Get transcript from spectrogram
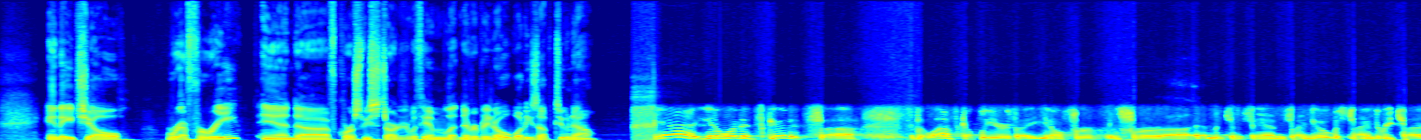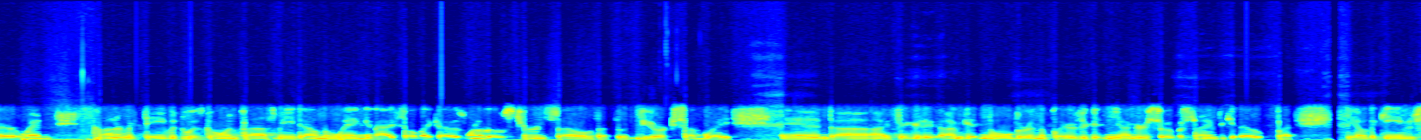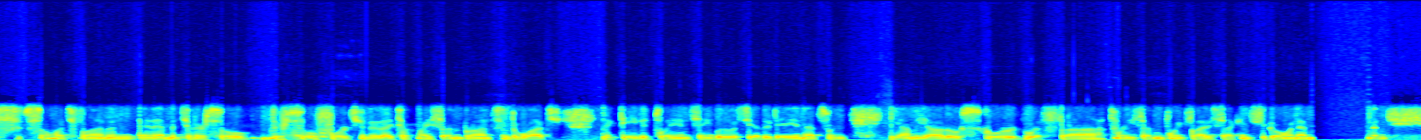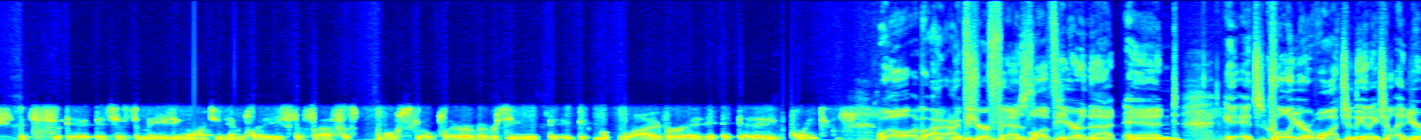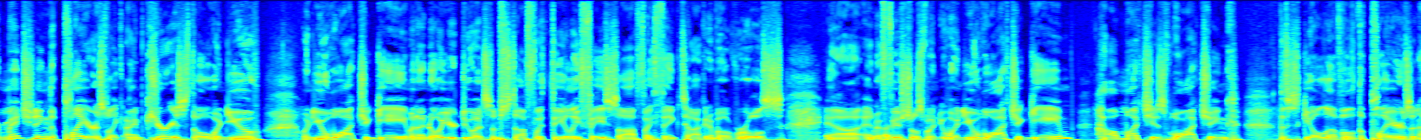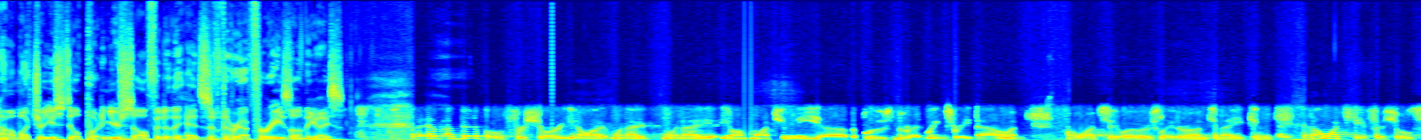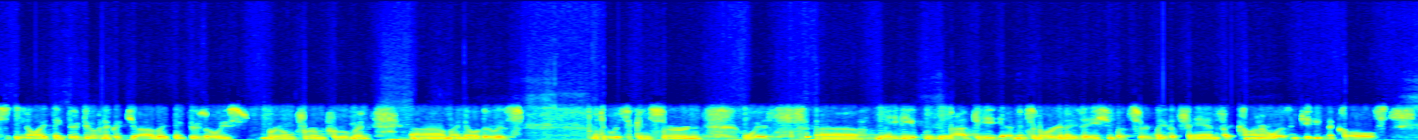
NHL referee. And uh, of course, we started with him letting everybody know what he's up to now. Yeah, you know what? It's good. It's uh, the last couple of years. I, you know, for for uh, Edmonton fans, I knew it was time to retire when Connor McDavid was going past me down the wing, and I felt like I was one of those turnstiles at the New York subway. And uh, I figured it, I'm getting older, and the players are getting younger, so it was time to get out. But you know, the game's so much fun, and, and Edmonton are so they're so fortunate. I took my son Bronson to watch McDavid play in St. Louis the other day and that's when Yamamoto scored with uh, 27.5 seconds to go, and and it's it's just amazing watching him play. He's the fastest, most skilled player I've ever seen eh, live or eh, eh, at, any point. Well, I'm sure fans love hearing that, and it's cool you're watching the NHL and you're mentioning the players. Like I'm curious though, when you when you watch a game, and I know you're doing some stuff with Daily Faceoff. I think talking about rules uh, and right. officials. When when you watch a game, how much is watching the skill level of the players, and how much are you still putting yourself into the heads of the referees on the ice? A, a bit of both, for sure. You know, I, when I when I you know I'm watching the uh, the Blues and the Red Wings right now, and I'll watch the Oilers later on tonight, and and I'll watch the officials. You know, I think they're doing a good job. I think there's always room for improvement. Um, I know there was there was a concern with uh, maybe not the Edmonton organization, but certainly the fans that Connor wasn't getting the calls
